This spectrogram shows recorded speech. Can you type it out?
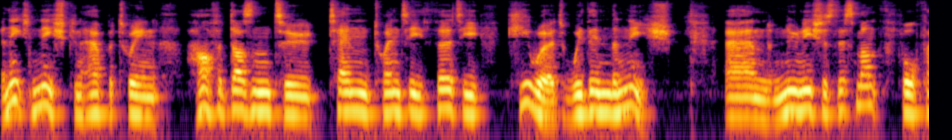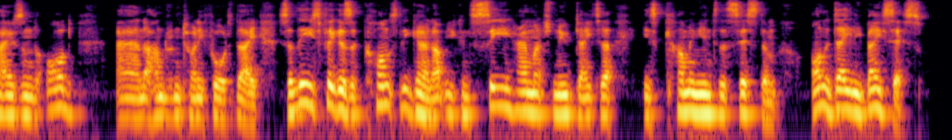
and each niche can have between half a dozen to 10, 20, 30 keywords within the niche. And new niches this month, 4,000 odd, and 124 today. So these figures are constantly going up. You can see how much new data is coming into the system on a daily basis.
